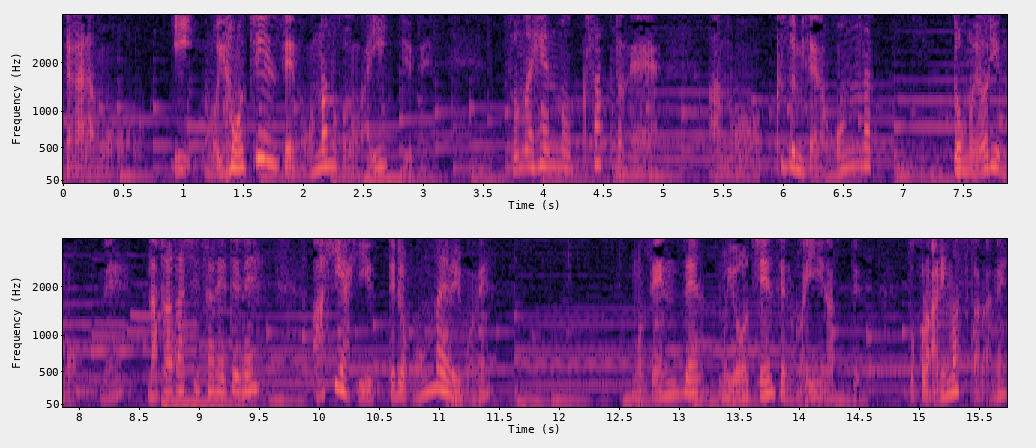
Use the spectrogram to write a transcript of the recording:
だからもう、いい。もう幼稚園生の女の子の方がいいっていうね。その辺の腐ったね、あの、クズみたいな女どもよりもね、仲出しされてね、アヒアヒ言ってる女よりもね、もう全然、もう幼稚園生の方がいいなってところありますからね。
